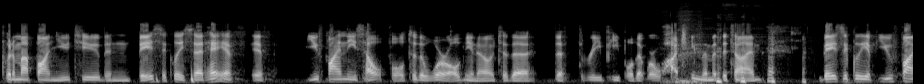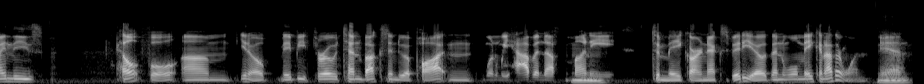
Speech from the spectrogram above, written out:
Put them up on YouTube and basically said, "Hey, if if you find these helpful to the world, you know, to the the three people that were watching them at the time, basically, if you find these helpful, um, you know, maybe throw ten bucks into a pot, and when we have enough money mm. to make our next video, then we'll make another one. Yeah. And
